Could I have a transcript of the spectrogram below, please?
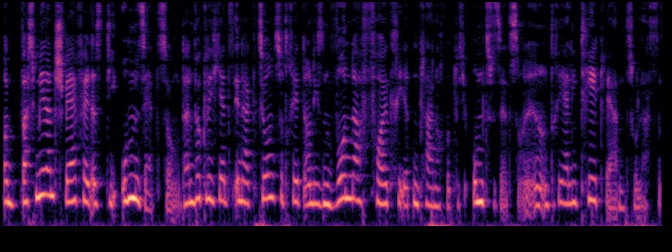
Und was mir dann schwer fällt, ist die Umsetzung. Dann wirklich jetzt in Aktion zu treten und diesen wundervoll kreierten Plan auch wirklich umzusetzen und und Realität werden zu lassen.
